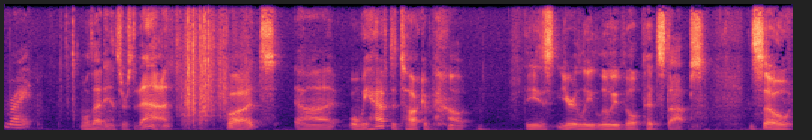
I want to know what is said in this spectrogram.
right. Well, that answers that. But uh, well, we have to talk about these yearly Louisville pit stops. So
